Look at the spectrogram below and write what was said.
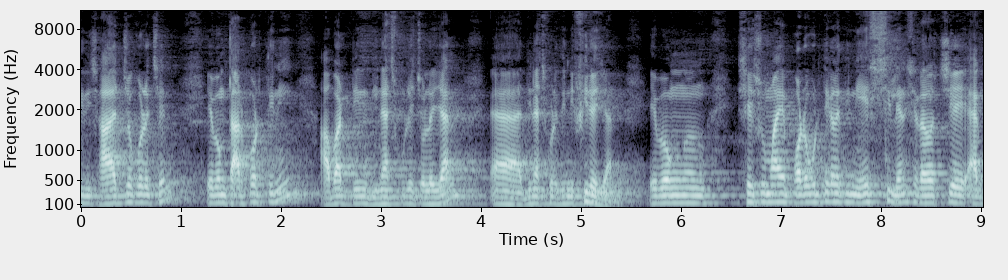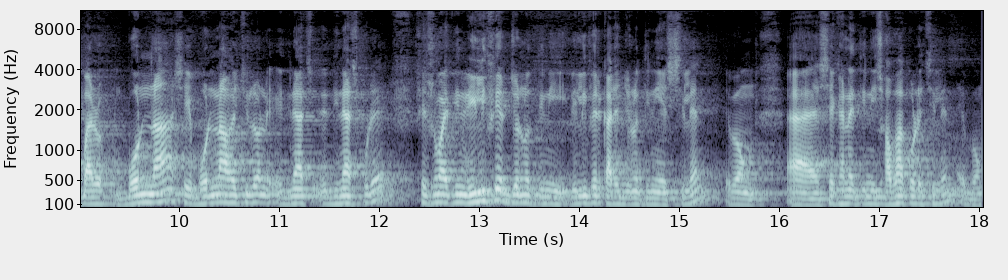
তিনি সাহায্য করেছেন এবং তারপর তিনি আবার তিনি দিনাজপুরে চলে যান দিনাজপুরে তিনি ফিরে যান। এবং সেই সময় পরবর্তীকালে তিনি এসেছিলেন, সেটা হচ্ছে একবার বন্যা, সেই বন্যা হয়েছিল দিনাজ, দিনাজপুরে। সেই সময় তিনি রিলিফের জন্য তিনি, রিলিফের কাজের জন্য তিনি এসেছিলেন এবং সেখানে তিনি সভা করেছিলেন এবং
